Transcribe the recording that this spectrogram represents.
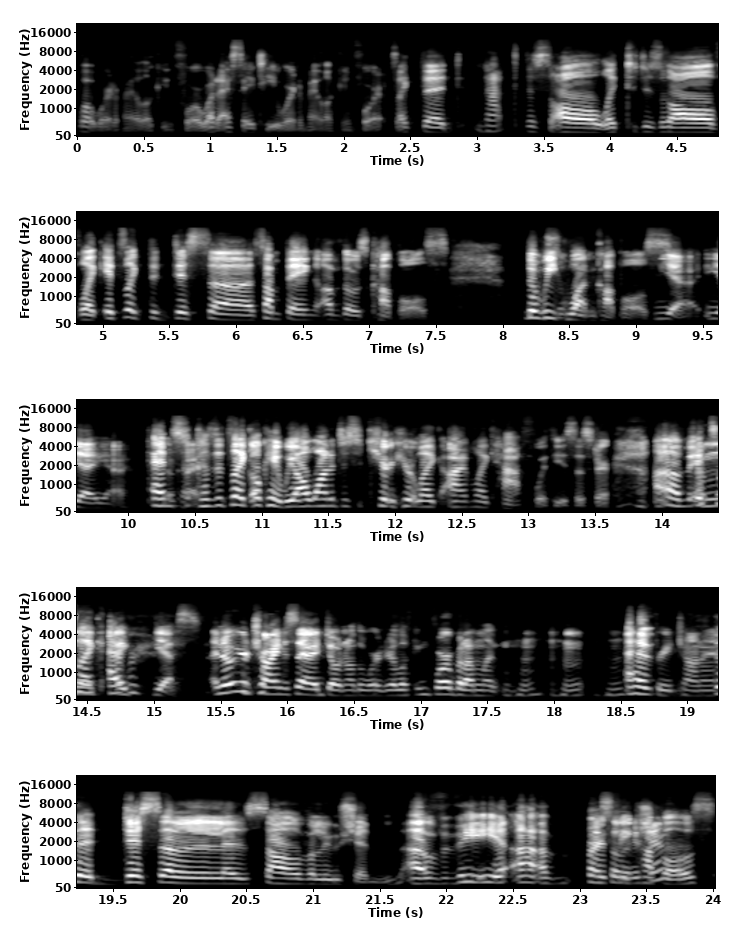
what word am I looking for? What SAT word am I looking for? It's like the not dissolve, like to dissolve, like it's like the dis uh, something of those couples the week one couples. Yeah, yeah, yeah. And because okay. it's like, okay, we all wanted to secure. You're like, I'm like half with you, sister. Um, it's I'm like, like every- I, yes, I know you're trying to say. I don't know the word you're looking for, but I'm like, mm-hmm, mm-hmm, mm-hmm. preach on it. The dissolution of the um first couples.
